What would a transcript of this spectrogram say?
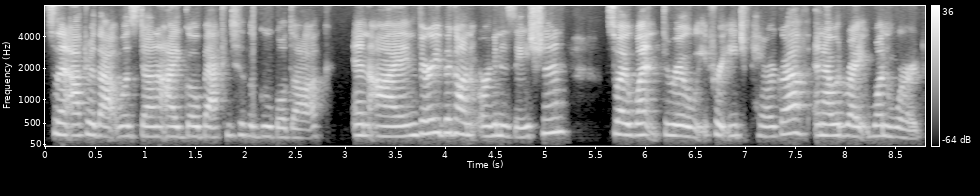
So then after that was done, I go back into the Google Doc, and I'm very big on organization. So I went through for each paragraph, and I would write one word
